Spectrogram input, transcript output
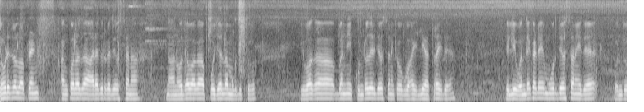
ನೋಡಿದ್ರಲ್ವ ಫ್ರೆಂಡ್ಸ್ ಅಂಕೋಲದ ಆರ್ಯದುರ್ಗ ದೇವಸ್ಥಾನ. ನಾನು ಹೋದವಾಗ ಪೂಜೆ ಎಲ್ಲ ಮುಗಿದಿತ್ತು. ಇವಾಗ ಬನ್ನಿ, ಕುಂಟೋದರಿ ದೇವಸ್ಥಾನಕ್ಕೆ ಹೋಗುವ. ಇಲ್ಲಿ ಹತ್ರ ಇದೆ. ಇಲ್ಲಿ ಒಂದೇ ಕಡೆ ಮೂರು ದೇವಸ್ಥಾನ ಇದೆ. ಒಂದು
